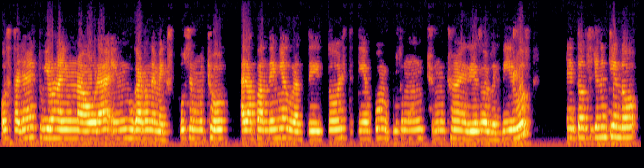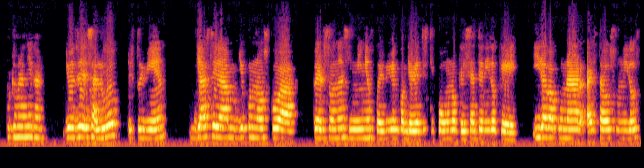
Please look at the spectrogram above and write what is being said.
O sea ya me tuvieron ahí una hora en un lugar donde me expuse mucho a la pandemia durante todo este tiempo me puse mucho mucho en riesgo del virus. Entonces yo no entiendo por qué me la niegan. Yo de salud estoy bien. Ya sea yo conozco a personas y niños que viven con diabetes tipo 1 que se han tenido que ir a vacunar a Estados Unidos,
